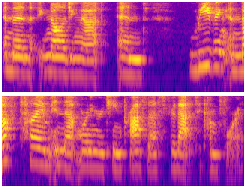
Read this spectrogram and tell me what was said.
and then acknowledging that and leaving enough time in that morning routine process for that to come forth.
